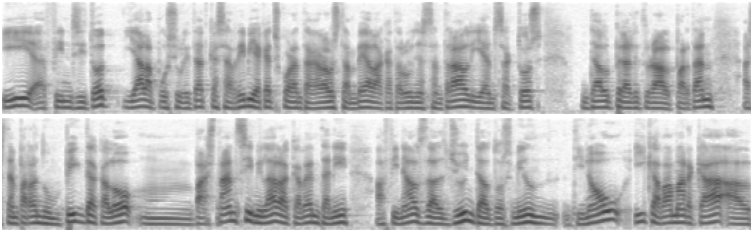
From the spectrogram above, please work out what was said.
I eh, fins i tot hi ha la possibilitat que s'arribi a aquests 40 graus també a la Catalunya central i en sectors del prelitoral. Per tant, estem parlant d'un pic de calor mmm, bastant similar al que vam tenir a finals del juny del 2019 i que va marcar el,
